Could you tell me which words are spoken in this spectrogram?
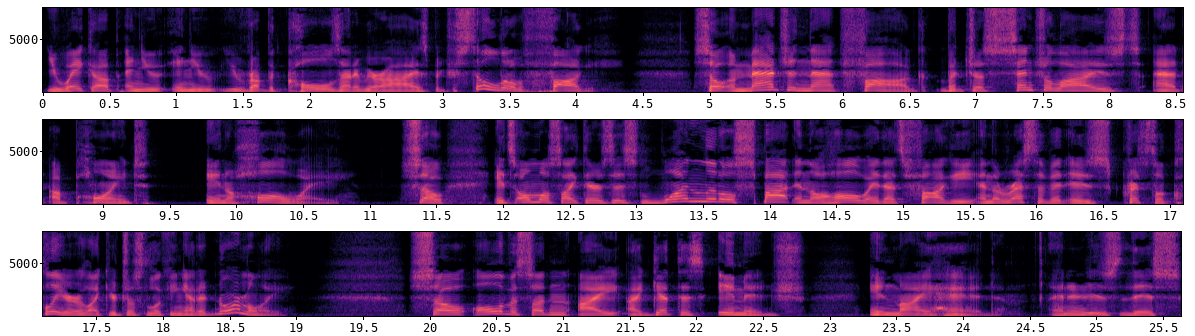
You wake up and you and you you rub the coals out of your eyes, but you're still a little foggy. So imagine that fog, but just centralized at a point in a hallway. So it's almost like there's this one little spot in the hallway that's foggy, and the rest of it is crystal clear, like you're just looking at it normally. So all of a sudden, I, I get this image in my head, and it is this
